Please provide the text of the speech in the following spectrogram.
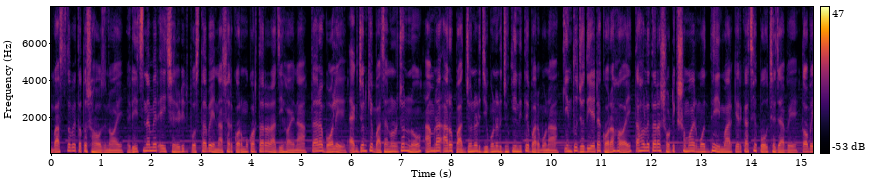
বাস্তবে তত সহজ নয়। রিচ নামের এই ছেলেটির প্রস্তাবে নাসার কর্মকর্তারা রাজি হয় না। তারা বলে, একজনকে বাঁচানোর জন্য আমরা আরও পাঁচজনের জীবনের ঝুঁকি নিতে পারব না। কিন্তু যদি এটা করা হয়, তাহলে তারা সঠিক সময়ের মধ্যেই মার্কের কাছে পৌঁছে যাবে। তবে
